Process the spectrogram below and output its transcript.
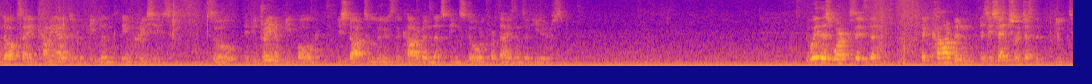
carbon dioxide coming out of the peatland increases. So if you drain a peat bog, you start to lose the carbon that's been stored for thousands of years. The way this works is that the carbon is essentially just the peat.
